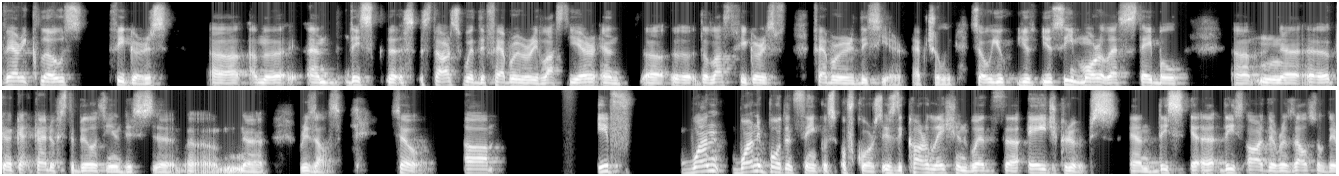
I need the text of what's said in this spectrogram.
very close figures uh, um, uh, and this uh, starts with the February last year, and the last figure is February this year, actually. So you you, you see more or less stable um, kind of stability in these um, results. So um, if one one important thing, is, of course, is the correlation with uh, age groups, and this uh, these are the results of the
